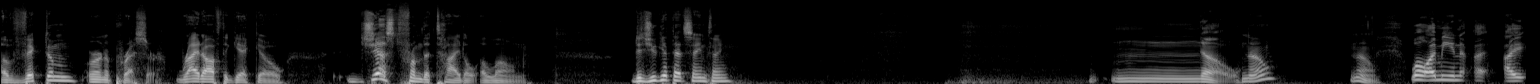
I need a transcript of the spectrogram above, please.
a victim or an oppressor right off the get go, just from the title alone. Did you get that same thing? No. No, no. Well, I mean, I, I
